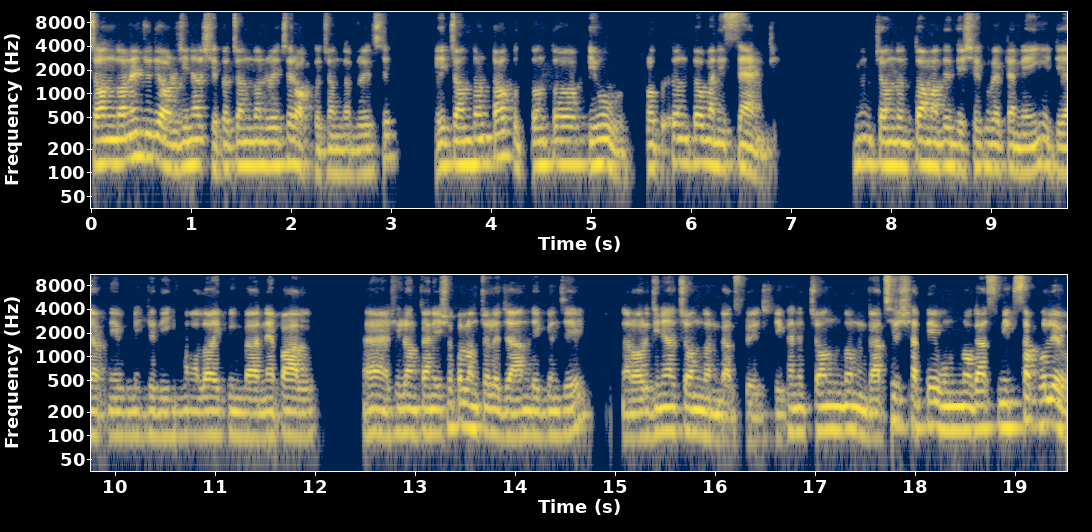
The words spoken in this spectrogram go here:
চন্দনের যদি অরিজিনাল শ্বেত চন্দন রয়েছে রক্ত চন্দন রয়েছে, এই চন্দনটাও অত্যন্ত পিওর অত্যন্ত মানে স্যান্ড চন্দন তো আমাদের দেশে খুব একটা নেই। এটি আপনি যদি হিমালয় কিংবা নেপাল শ্রীলঙ্কান এই সকল অঞ্চলে যান দেখবেন যে আপনার অরিজিনাল চন্দন গাছ রয়েছে। এখানে চন্দন গাছের সাথে অন্য গাছ মিক্স আপ হলেও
